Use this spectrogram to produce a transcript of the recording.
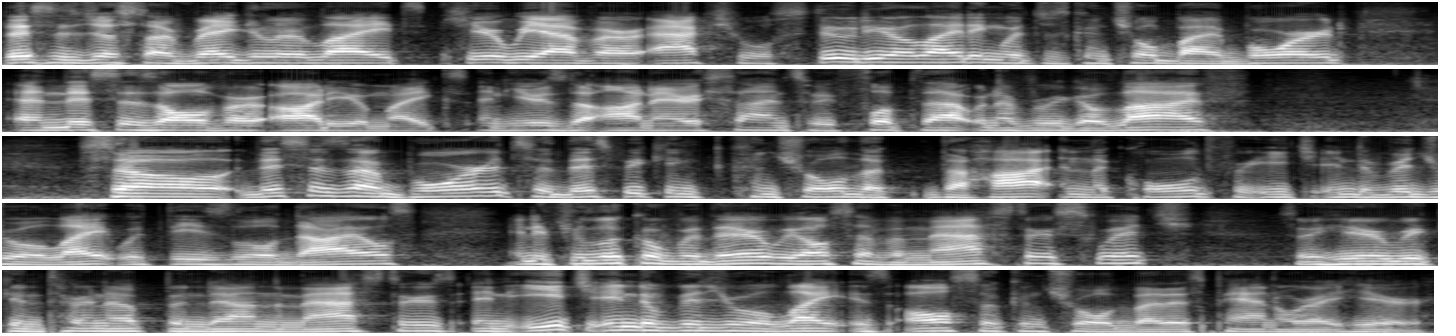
this is just our regular lights. Here we have our actual studio lighting, which is controlled by a board, and this is all of our audio mics. And here's the on-air sign, so we flip that whenever we go live. So this is our board. So this we can control the, the hot and the cold for each individual light with these little dials. And if you look over there, we also have a master switch. So here we can turn up and down the masters. And each individual light is also controlled by this panel right here.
